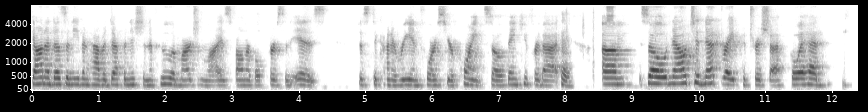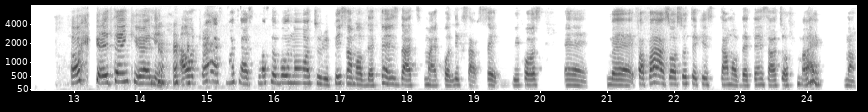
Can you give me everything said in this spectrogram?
Ghana doesn't even have a definition of who a marginalized vulnerable person is, just to kind of reinforce your point. So thank you for that. Um, so now to NetRight, Patricia, go ahead. Okay, thank you, Ellen. I will try as much as possible not to repeat some of the things that my colleagues have said because uh, Fafa has also taken some of the things out of my mouth.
